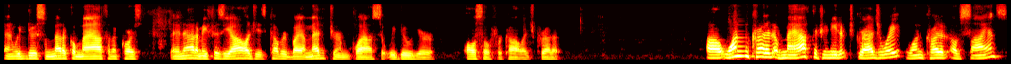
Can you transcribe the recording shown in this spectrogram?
and we do some medical math, and of course, the anatomy physiology is covered by a med term class that we do here also for college credit. Uh, one credit of math if you need it to graduate, one credit of science,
